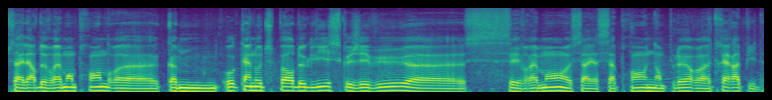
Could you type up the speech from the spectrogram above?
Ça a l'air de vraiment prendre euh, comme aucun autre sport de glisse que j'ai vu. Euh, c'est vraiment, ça, ça, prend une ampleur très rapide.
